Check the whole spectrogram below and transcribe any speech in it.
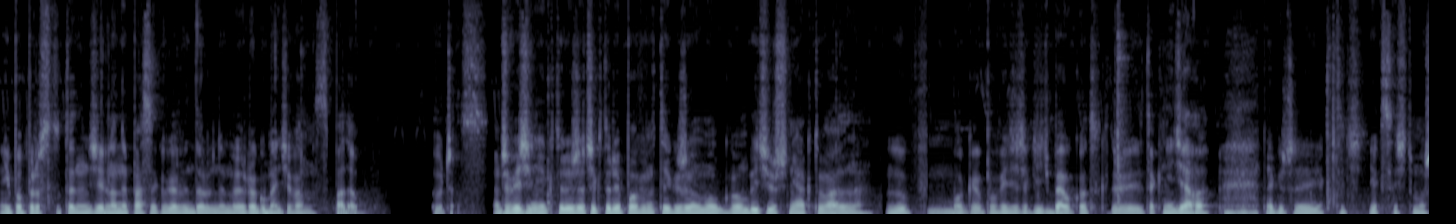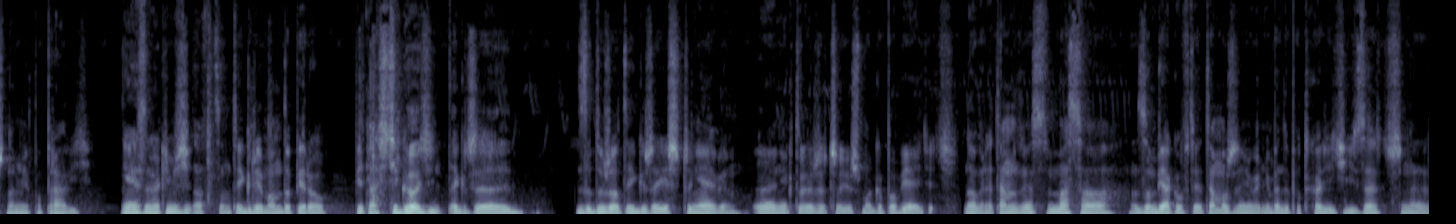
I po prostu ten zielony pasek w lewym dolnym rogu będzie wam spadał cały czas. Oczywiście niektóre rzeczy, które powiem w tej grze mogą być już nieaktualne. Lub mogę powiedzieć jakiś bełkot, który tak nie działa. Także jak, to, jak coś, to można mnie poprawić. Nie jestem jakimś znawcą tej gry, mam dopiero 15 godzin, także za dużo o tej grze jeszcze nie wiem. Ale niektóre rzeczy już mogę powiedzieć. Dobra, tam jest masa zombiaków, to ja tam może nie, nie będę podchodzić i zacznę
